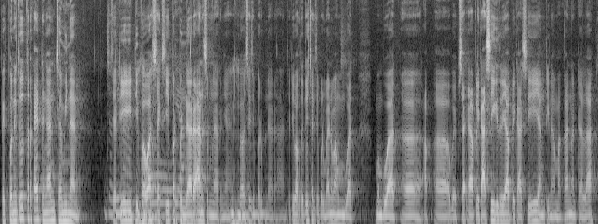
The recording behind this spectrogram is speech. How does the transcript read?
backbone itu terkait dengan jaminan. Jadi di bawah seksi perbendaraan sebenarnya, di bawah seksi perbendaraan. Jadi waktu itu seksi perbendaraan memang membuat membuat eh, ap- eh, website aplikasi gitu ya, aplikasi yang dinamakan adalah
